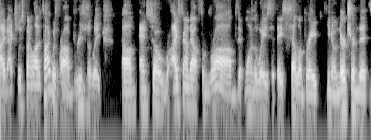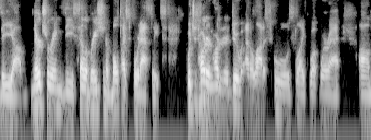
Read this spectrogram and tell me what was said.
I've actually spent a lot of time with Rob recently. Um, and so I found out from Rob that one of the ways that they celebrate, you know, nurturing the the um, nurturing the celebration of multi-sport athletes, which is harder and harder to do at a lot of schools like what we're at. Um,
